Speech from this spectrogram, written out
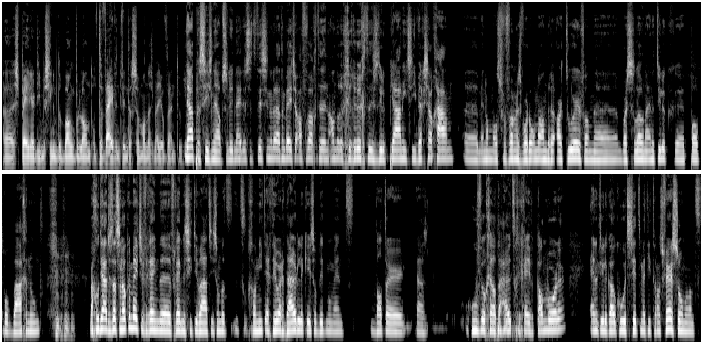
uh, speler die misschien op de bank belandt of de 25ste man is bij Juventus. Ja, precies. Nee, absoluut. Nee, dus het is inderdaad een beetje afwachten. Een andere geruchten is natuurlijk Pjanic die weg zou gaan. Um, en dan als vervangers worden onder andere Arthur van Barcelona en natuurlijk Paul Pogba genoemd. Maar goed, ja, dus dat zijn ook een beetje vreemde, vreemde situaties. Omdat het gewoon niet echt heel erg duidelijk is op dit moment wat er, ja, hoeveel geld er uitgegeven kan worden. En natuurlijk ook hoe het zit met die transfersommen. Want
